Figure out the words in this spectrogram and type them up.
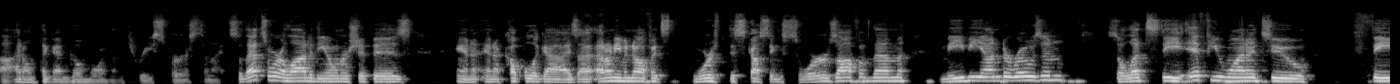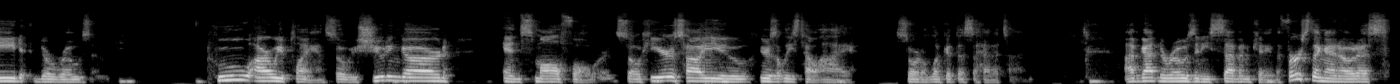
uh, I don't think I'd go more than three Spurs tonight. So that's where a lot of the ownership is, and and a couple of guys. I, I don't even know if it's worth discussing swerves off of them. Maybe on DeRozan. So let's see if you wanted to fade DeRozan. Who are we playing? So we shooting guard and small forward. So here's how you here's at least how I sort of look at this ahead of time. I've got DeRozan, he's 7K. The first thing I notice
